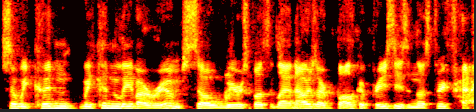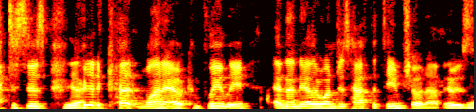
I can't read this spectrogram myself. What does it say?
so we couldn't we couldn't leave our room. So we were supposed to like that was our bulk of preseason. Those three practices, Yeah. we had to cut one out completely, and then the other one just half the team showed up. It was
